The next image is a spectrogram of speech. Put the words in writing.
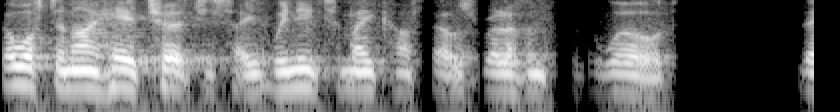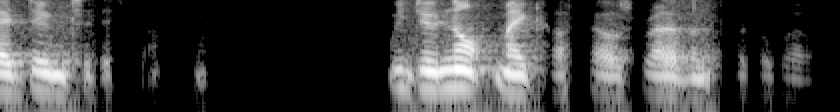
So often I hear churches say we need to make ourselves relevant to the world. They're doomed to destruction. We do not make ourselves relevant to the world.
